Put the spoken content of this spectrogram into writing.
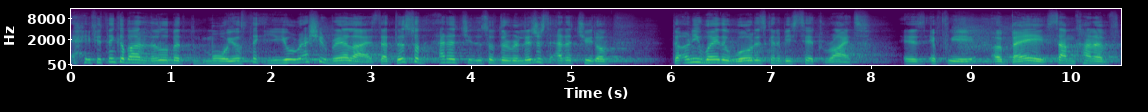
if you think about it a little bit more, you'll, think, you'll actually realize that this sort of attitude, this sort of the religious attitude of the only way the world is going to be set right is if we obey some kind of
